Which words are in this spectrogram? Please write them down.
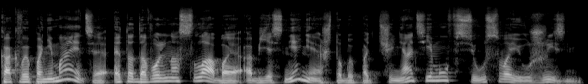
Как вы понимаете, это довольно слабое объяснение, чтобы подчинять ему всю свою жизнь.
